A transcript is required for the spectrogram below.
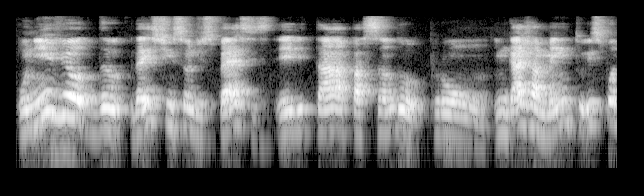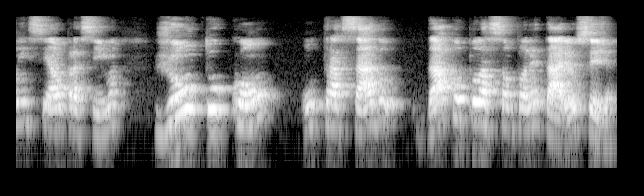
o nível do, da extinção de espécies ele está passando por um engajamento exponencial para cima, junto com o traçado da população planetária, ou seja,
